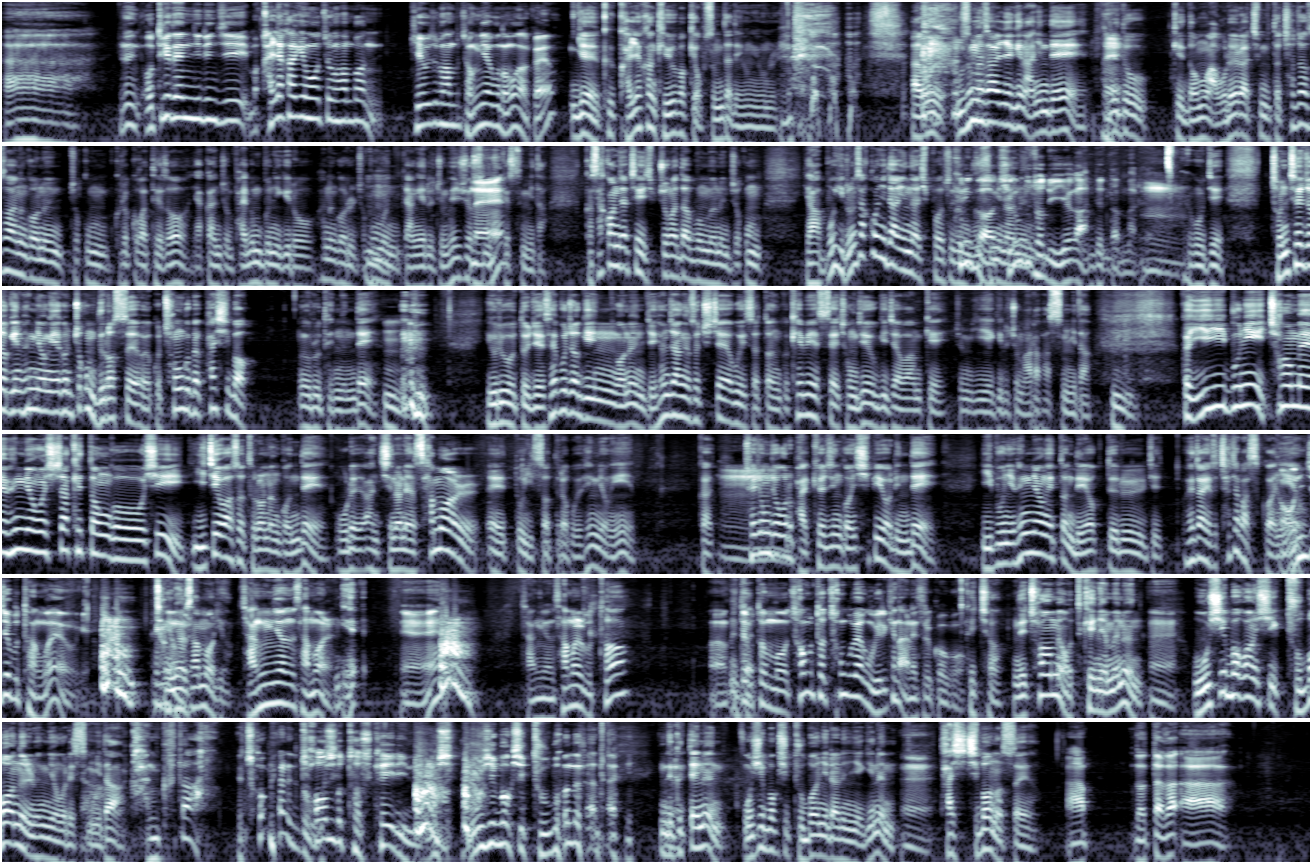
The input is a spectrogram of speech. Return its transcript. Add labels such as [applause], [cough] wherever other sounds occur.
아 일단 어떻게 된 일인지 막 간략하게 뭐 좀 한번 개요 좀 한번 정리하고 넘어갈까요? 예, 그 간략한 개요밖에 없습니다 내용이 오늘. [laughs] 아 오늘 웃으면서 할 얘기는 아닌데 그래도 이렇게 너무 월요일 아침부터 쳐져서 하는 거는 조금 그럴 것 같아서 약간 좀 밝은 분위기로 하는 거를 조금은 양해를 좀 해주셨으면 네. 좋겠습니다. 그러니까 사건 자체에 집중하다 보면은 조금 야 뭐 이런 사건이 다 있나 싶어서 좀 그러니까 웃음이 지금도 나는. 저도 이해가 안 된단 말이에요. 음. 그리고 이제 전체적인 횡령액은 조금 늘었어요. 그래서 1,980억으로 됐는데 [clears throat] 그리고 또 이제 세부적인 거는 이제 현장에서 취재하고 있었던 그 KBS의 정재우 기자와 함께 좀 이 얘기를 좀 알아봤습니다. 그러니까 이분이 처음에 횡령을 시작했던 것이 이제 와서 드러난 건데 올해 한 지난해 3월에 또 있었더라고요 횡령이. 그러니까 음. 최종적으로 밝혀진 건 12월인데 이분이 횡령했던 내역들을 이제 회사에서 찾아봤을 거 아니에요. 언제부터 한 거예요, 이게? [clears throat] 작년 3월이요. 작년 3월. 예. 예. 작년 3월부터 어, 그때부터 뭐 처음부터 1,900억 이렇게는 안 했을 거고. 그렇죠. 근데 처음에 어떻게 했냐면은 예. 50억 원씩 두 번을 횡령을 했습니다. 아, 간 크다. [laughs] 처음에 하는데도 처음부터 스케일이 있는 50 억씩 두 번을 하다니. 근데 그때는 50억씩 두 번이라는 얘기는 예. 다시 집어넣었어요. 아 넣었다가 아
